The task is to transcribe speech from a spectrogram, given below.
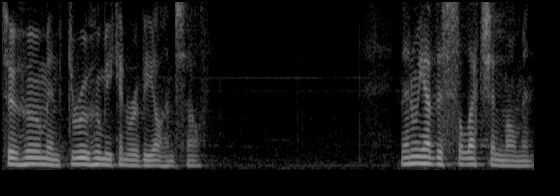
to whom and through whom he can reveal himself. And then we have this selection moment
